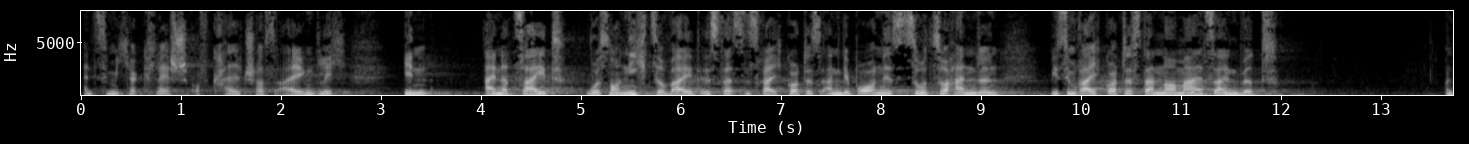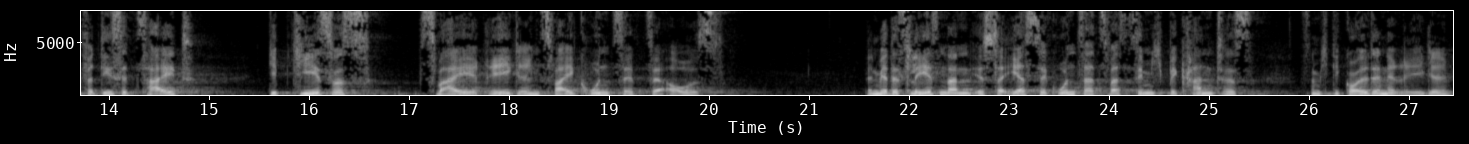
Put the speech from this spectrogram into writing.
Ein ziemlicher Clash of Cultures eigentlich in einer Zeit, wo es noch nicht so weit ist, dass das Reich Gottes angebrochen ist, so zu handeln, wie es im Reich Gottes dann normal sein wird. Und für diese Zeit gibt Jesus zwei Regeln, zwei Grundsätze aus. Wenn wir das lesen, dann ist der erste Grundsatz was ziemlich Bekanntes, das ist nämlich die goldene Regel.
